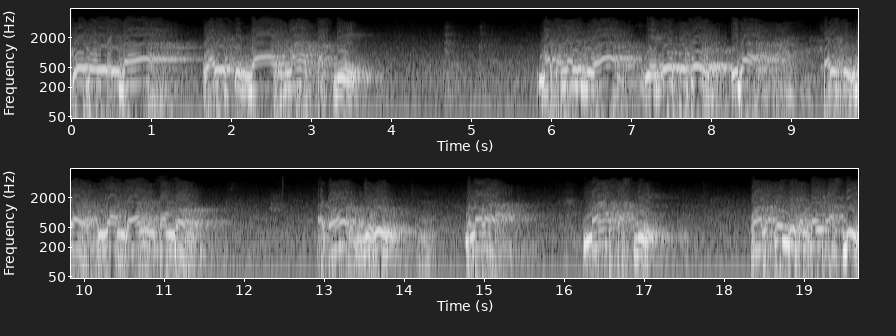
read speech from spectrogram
kurul iba wal istikbar ma'at tasdik. Macam yang kedua yaitu kufur, iba, wal istikbar, enggan dan sombong. Atau juhud, menolak. Ma'at tasdik. Walaupun disertai tasdik,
